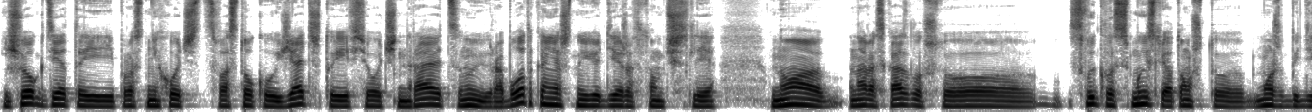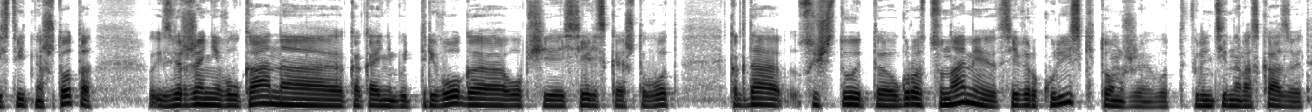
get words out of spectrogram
еще где-то и просто не хочет с Востока уезжать, что ей все очень нравится. Ну и работа, конечно, ее держит в том числе. Но она рассказывала, что свыклась с мыслью о том, что может быть действительно что-то, извержение вулкана, какая-нибудь тревога общая сельская, что вот когда существует угроза цунами в Северокурильске том же, вот Валентина Кристина рассказывает,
